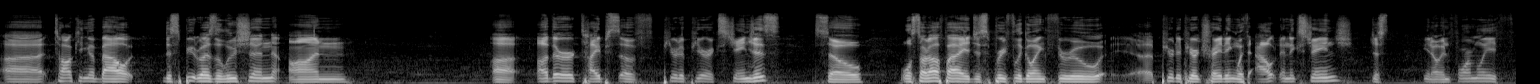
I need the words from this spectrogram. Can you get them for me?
uh, talking about dispute resolution on uh, other types of peer-to-peer exchanges. So, we'll start off by just briefly going through uh, peer-to-peer trading without an exchange, just you know, informally. If,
